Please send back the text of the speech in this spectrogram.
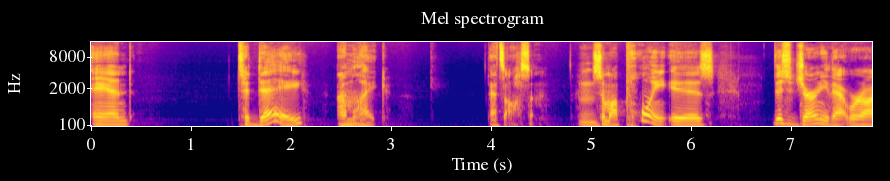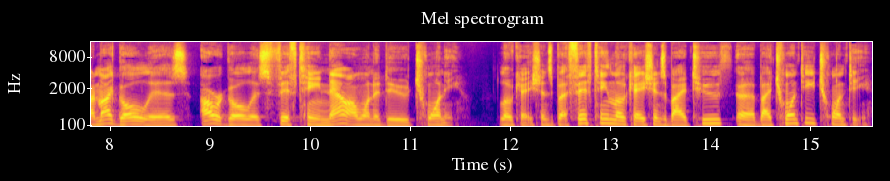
and today I'm like, that's awesome. So my point is this journey that we're on, my goal is our goal is 15. Now I want to do 20 locations, but 15 locations by two uh, by 2020,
